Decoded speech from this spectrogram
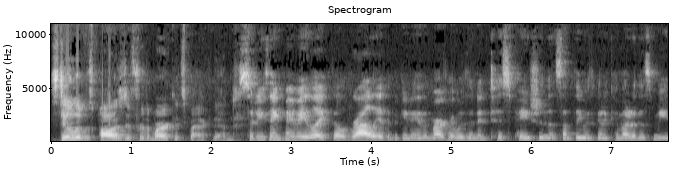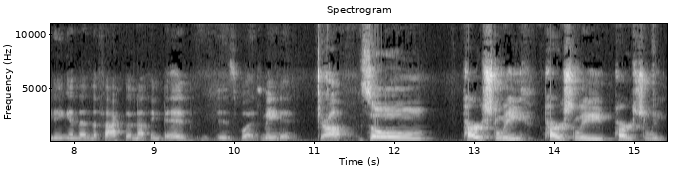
still it was positive for the markets back then. So, do you think maybe like the rally at the beginning of the market was in anticipation that something was going to come out of this meeting, and then the fact that nothing did is what made it drop? So partially, partially, partially.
